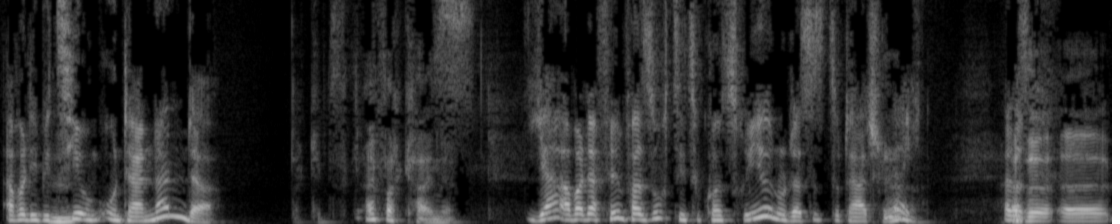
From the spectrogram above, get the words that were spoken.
Aber Mhm. die Beziehung untereinander, Da gibt es einfach keine. ja, aber der Film versucht sie zu konstruieren und das ist total schlecht. Also äh,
